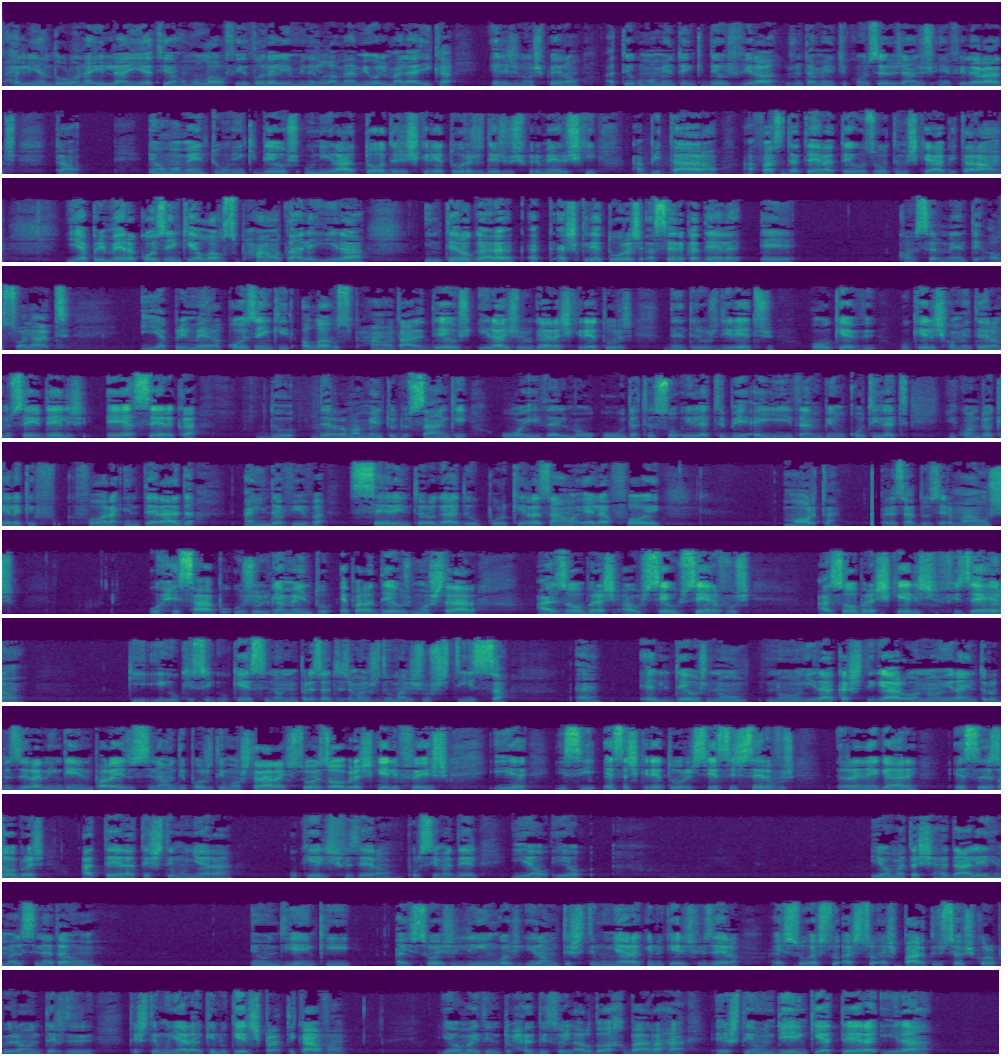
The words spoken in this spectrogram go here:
هل ينظرون إلا أن يأتيهم الله في ظلل من الغمام والملائكة eles não esperam até o momento em que Deus virá juntamente com seus anjos enfileirados. Então, é um momento em que Deus unirá todas as criaturas, desde os primeiros que habitaram a face da terra até os últimos que a habitarão. E a primeira coisa em que Allah subhanahu wa ta'ala irá interrogar a, a, as criaturas acerca dela é concernente ao salat. E a primeira coisa em que Allah subhanahu wa ta'ala, Deus, irá julgar as criaturas dentre os direitos ou que, o que eles cometeram no seio deles é acerca do derramamento do sangue. وإذا الموءودة سئلت بأي ذنب قتلت e quando aquela que fora enterrada ainda viva ser interrogado por que razão ela foi morta. Prezados irmãos, o hisab, o julgamento é para Deus mostrar as obras aos seus servos, as obras que eles fizeram, que, o, que, o que é sinônimo, prezados irmãos, de uma justiça. Hein? Ele, Deus não, não irá castigar ou não irá introduzir a ninguém no paraíso, senão depois de mostrar as suas obras que ele fez. E, é, e se essas criaturas, se esses servos renegarem essas obras, a terra testemunhará o que eles fizeram por cima dele. E eu, eu, يوم تشهد عليهم ألسنتهم é um dia em que as suas línguas irão testemunhar aquilo que eles fizeram, as, as, as, as partes dos seus corpos irão testemunhar aquilo que eles praticavam. يومئذ تحدث الأرض أخبارها Este é um dia em que a terra irá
